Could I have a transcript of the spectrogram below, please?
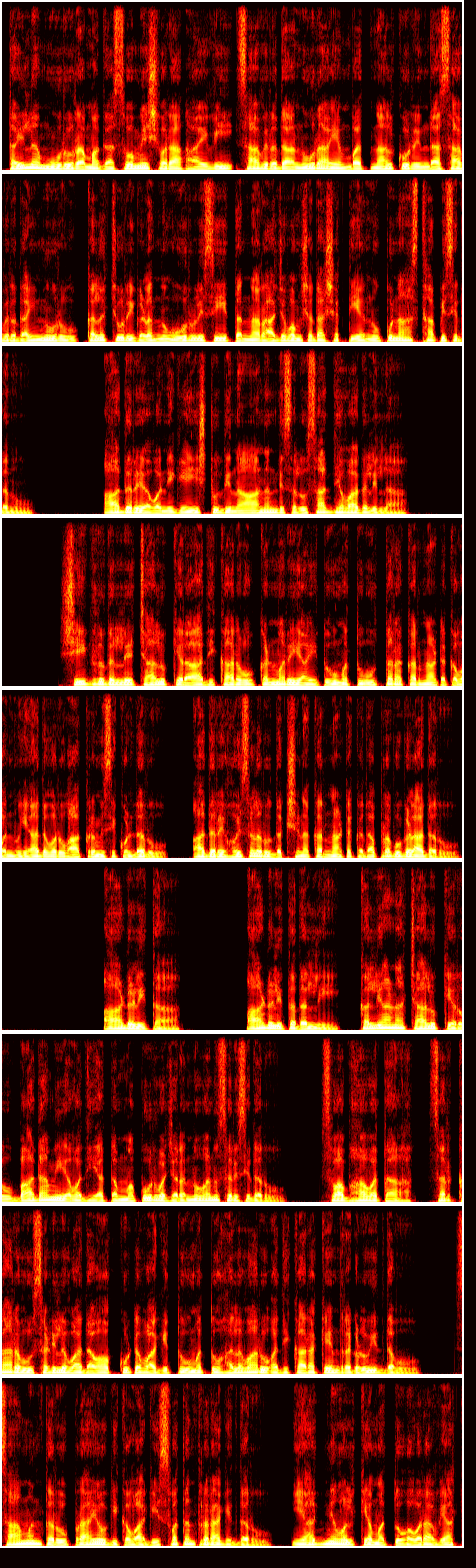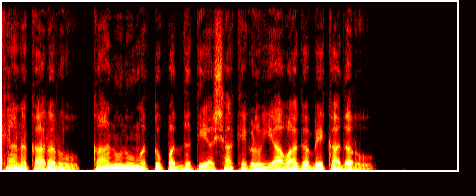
ತೈಲ ಮೂರರ ಮಗ ಸೋಮೇಶ್ವರ ಐವಿ ಸಾವಿರದ ನೂರ ಎಂಬತ್ನಾಲ್ಕು ರಿಂದ ಸಾವಿರದ ಇನ್ನೂರು ಕಲಚೂರಿಗಳನ್ನು ಉರುಳಿಸಿ ತನ್ನ ರಾಜವಂಶದ ಶಕ್ತಿಯನ್ನು ಪುನಃ ಸ್ಥಾಪಿಸಿದನು ಆದರೆ ಅವನಿಗೆ ಇಷ್ಟು ದಿನ ಆನಂದಿಸಲು ಸಾಧ್ಯವಾಗಲಿಲ್ಲ. ಶೀಘ್ರದಲ್ಲೇ ಚಾಲುಕ್ಯರ ಅಧಿಕಾರವು ಕಣ್ಮರೆಯಾಯಿತು ಮತ್ತು ಉತ್ತರ ಕರ್ನಾಟಕವನ್ನು ಯಾದವರು ಆಕ್ರಮಿಸಿಕೊಂಡರು, ಆದರೆ ಹೊಯ್ಸಳರು ದಕ್ಷಿಣ ಕರ್ನಾಟಕದ ಪ್ರಭುಗಳಾದರು. ಆಡಳಿತ. ಆಡಳಿತದಲ್ಲಿ ಕಲ್ಯಾಣ ಚಾಲುಕ್ಯರು ಬಾದಾಮಿ ಅವಧಿಯ ತಮ್ಮ ಪೂರ್ವಜರನ್ನು ಅನುಸರಿಸಿದರು. ಸ್ವಭಾವತಃ ಸರ್ಕಾರವು ಸಡಿಲವಾದ ಒಕ್ಕೂಟವಾಗಿತ್ತು ಮತ್ತು ಹಲವಾರು ಅಧಿಕಾರ ಕೇಂದ್ರಗಳು ಇದ್ದವು. ಸಾಮಂತರು ಪ್ರಾಯೋಗಿಕವಾಗಿ ಸ್ವತಂತ್ರರಾಗಿದ್ದರು. ಯಾಜ್ಞವಲ್ಕ್ಯ ಮತ್ತು ಅವರ ವ್ಯಾಖ್ಯಾನಕಾರರು ಕಾನೂನು ಮತ್ತು ಪದ್ಧತಿಯ ಶಾಖೆಗಳು ಯಾವಾಗ ಬೇಕಾದರೂ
